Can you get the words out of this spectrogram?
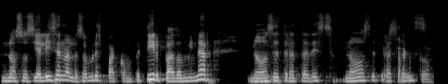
nos socializan a los hombres para competir, para dominar. No se trata de eso, no se trata de eso.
